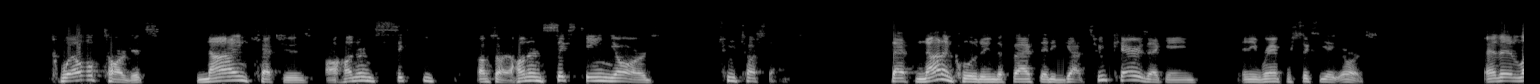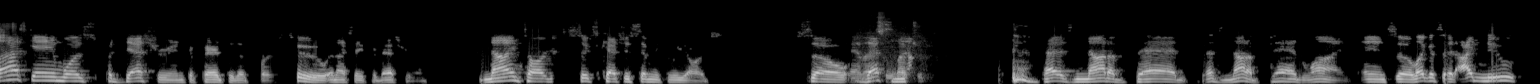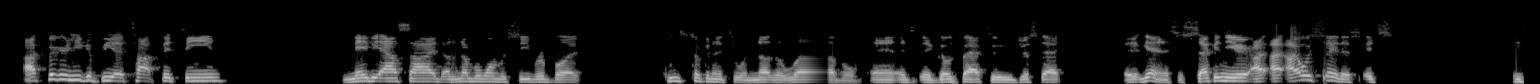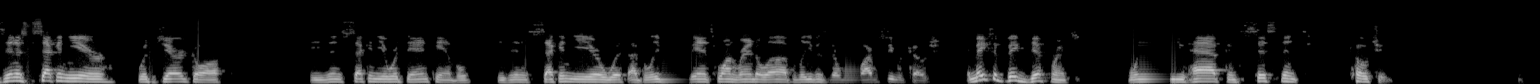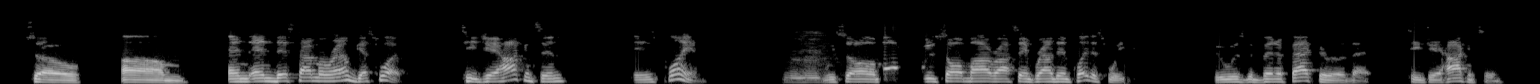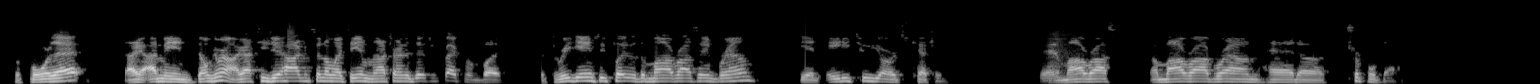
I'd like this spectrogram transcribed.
twelve targets, nine catches, one hundred sixty. I'm sorry, 116 yards, two touchdowns. That's not including the fact that he got two carries that game and he ran for 68 yards. And then last game was pedestrian compared to the first two, and I say pedestrian. Nine targets, six catches, 73 yards. So Yeah, that's, that's not, that is not a bad that's not a bad line. And so, like I said, I knew I figured he could be a top 15, maybe outside a number one receiver, but he's taking it to another level. And it, it goes back to just that again, it's a second year. I, I, I always say this, it's he's in his second year with Jared Goff. He's in his second year with Dan Campbell. He's in his second year with, I believe, Antoine Randall, I believe, is their wide receiver coach. It makes a big difference when you have consistent coaching. So, um, and and this time around, guess what? T.J. Hockenson is playing. Mhm. We saw we saw Ma Ross St. Brown didn't play this week. Who was the benefactor of that? T.J. Hockenson. Before that, I, I mean, don't get me wrong, I got T.J. Hockenson on my team. I'm not trying to disrespect him, but the three games he played with the Ma Ross St. Brown, he had 82 yards catching. And. Ma Ross, Amara Brown had uh, triple that.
